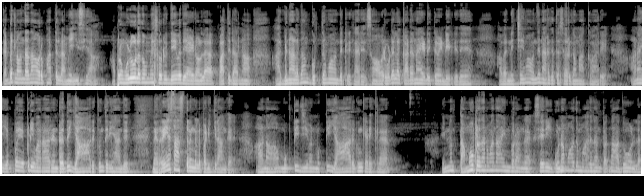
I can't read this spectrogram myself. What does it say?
கர்ப்பத்தில் வந்தால் தான் அவரை பார்த்துடலாமே ஈஸியாக அப்புறம் முழு உலகமுமே சொல்கிற தேவதை ஆகிடும்ல பார்த்துட்டாருனா அதனால தான் குப்தமாக வந்துட்டுருக்காரு. ஸோ அவர் உடலை கடனாக எடுக்க வேண்டியிருக்குது. அவர் நிச்சயமாக வந்து நரகத்தை சொர்க்கமாக்குவார். ஆனால் எப்போ எப்படி வராருன்றது யாருக்கும் தெரியாது. நிறைய சாஸ்திரங்களை படிக்கிறாங்க. ஆனால் முக்தி ஜீவன் முக்தி யாருக்கும் கிடைக்கல. இன்னும் தமோ பிரதானமாக தான் ஆயின் போகிறாங்க சரி குணமாவது மாறுதான்னு பார்த்தா அதுவும் இல்லை.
